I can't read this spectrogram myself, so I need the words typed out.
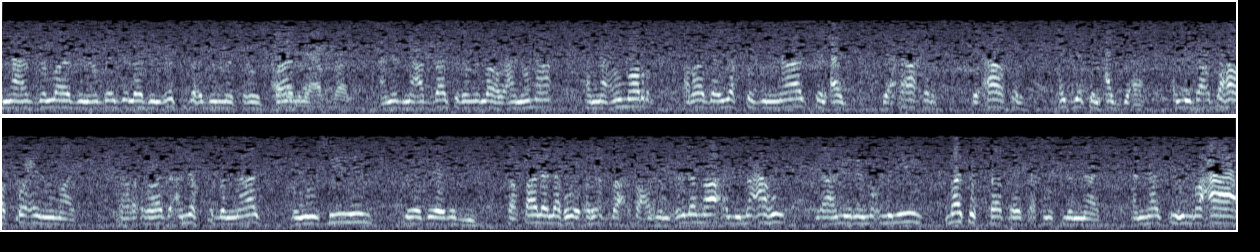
بن عن عبد الله بن عبيد الله بن عتبة بن مسعود قال عن ابن عباس. عن ابن عباس رضي الله عنهما أن عمر أراد أن يخطب الناس في الحج في آخر في آخر حجة حجها اللي بعدها طعن ومات أراد أن يخطب الناس ويوصيهم برجل فقال له بعض العلماء اللي معه يا أمير المؤمنين ما تخلص للناس الناس. فيهم رعاع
